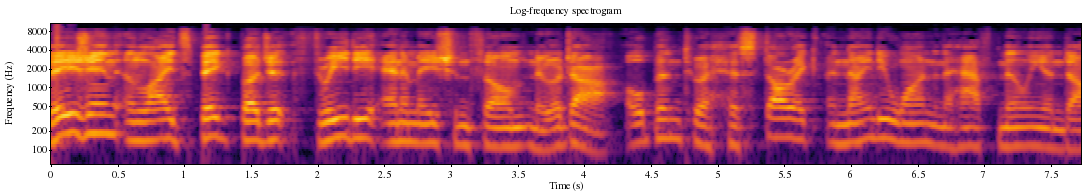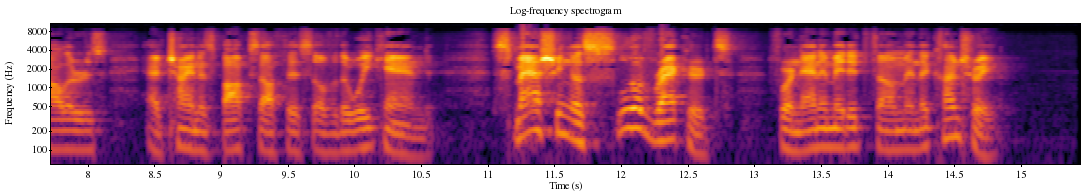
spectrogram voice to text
Beijing Enlight's big budget 3D animation film *Ne Zha* opened to a historic $91.5 million at China's box office over the weekend, smashing a slew of records for an animated film in the country.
